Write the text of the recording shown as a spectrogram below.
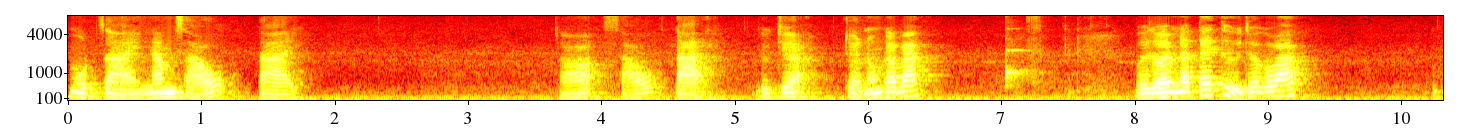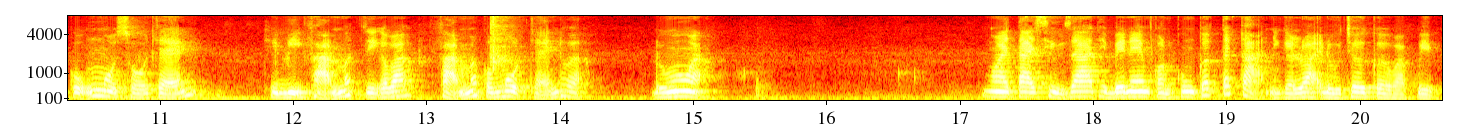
Một dài, năm, sáu. Tài đó 6 tài. Được chưa ạ? Chuẩn không các bác? Vừa rồi em đã test thử cho các bác. Cũng một số chén. Thì bị phản mất gì các bác? Phản mất có một chén thôi ạ. Đúng không ạ? Ngoài tài xỉu ra thì bên em còn cung cấp tất cả những cái loại đồ chơi cờ bạc bịp.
